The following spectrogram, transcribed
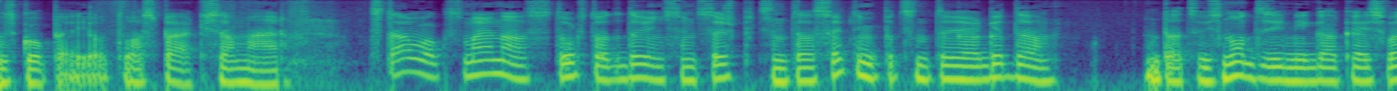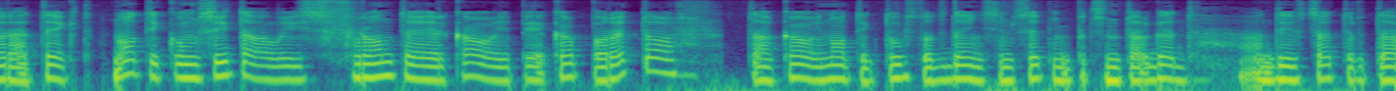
uz kopējo to spēku samēru. Stāvoklis mainās 1916. un 17. gadā. Un tāds visnodzīmīgākais, varētu teikt, notikums Itālijas frontē ir kauja pie Kaporeto. Tā kauja notika 1917. gada 24.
